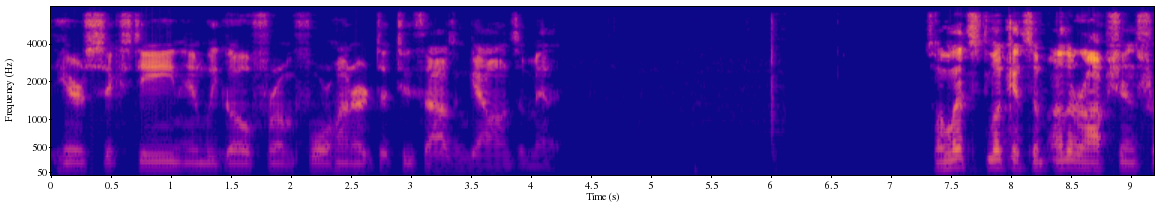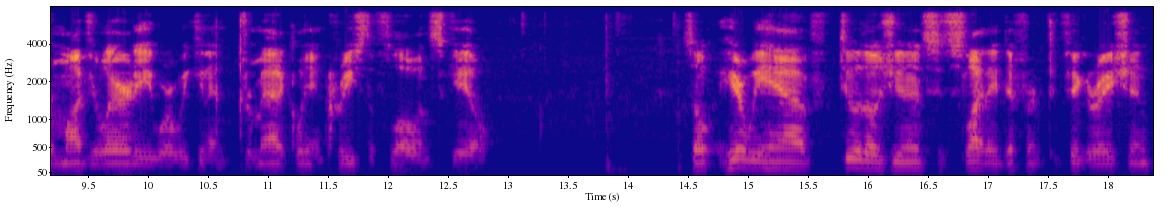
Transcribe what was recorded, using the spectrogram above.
here's 16 and we go from 400 to 2000 gallons a minute so let's look at some other options for modularity where we can dramatically increase the flow and scale. So here we have two of those units. It's slightly different configuration.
